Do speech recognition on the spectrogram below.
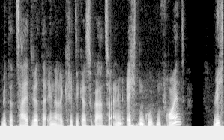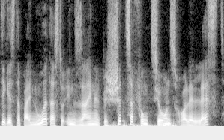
mit der Zeit wird der innere Kritiker sogar zu einem echten guten Freund. Wichtig ist dabei nur, dass du in seine Beschützerfunktionsrolle lässt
